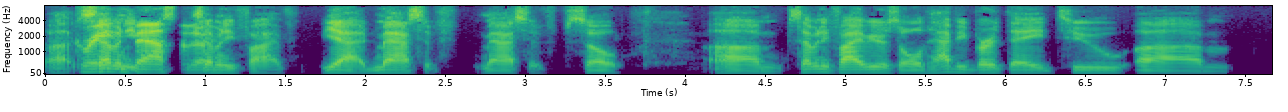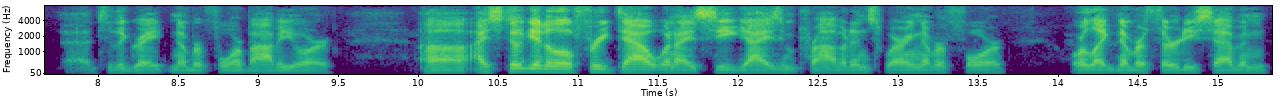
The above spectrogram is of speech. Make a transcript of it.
uh, Great 70, ambassador. 75. Yeah, massive, massive. So, um, 75 years old. Happy birthday to, um, uh, to the great number four, Bobby Orr. Uh, I still get a little freaked out when I see guys in Providence wearing number four or like number 37.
